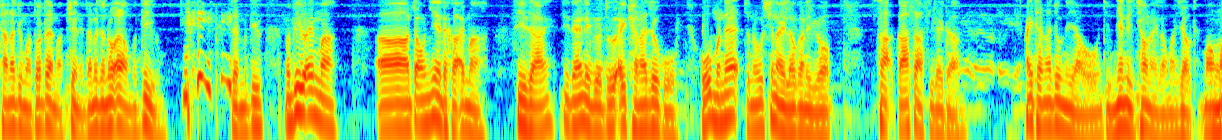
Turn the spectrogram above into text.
ဌာနချုပ်မှာတော့တက်မှာဖြစ်နေဒါပေမဲ့ကျွန်တော်အဲ့ဒါမသိဘူးတဲ့မသိဘူးမသိဘူးအဲ့မှာအာတောင်ကြီးရဲ့တခါအဲ့မှာစီဆိုင်စီဆိုင်နေပြီးတော့သူအဲ့ဌာနချုပ်ကိုဟိုမနေ့ကျွန်တော်၈နိုင်လောက်ကနေပြီးတော့စကားစစီလိုက်တာအဲ့ဌာနချုပ်နေရာကိုဒီညနေ6နိုင်လောက်မှရောက်တယ်မောင်မ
